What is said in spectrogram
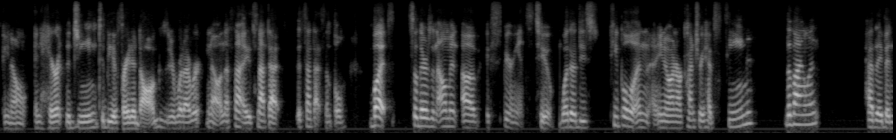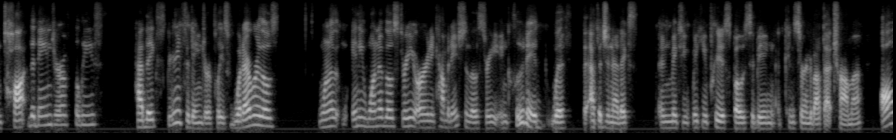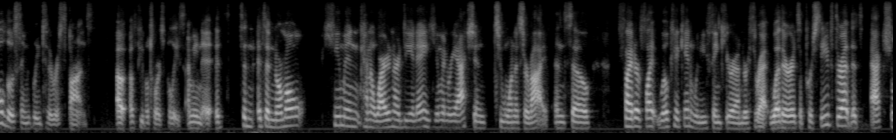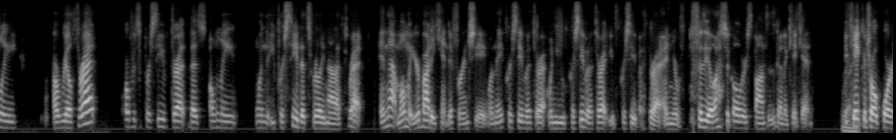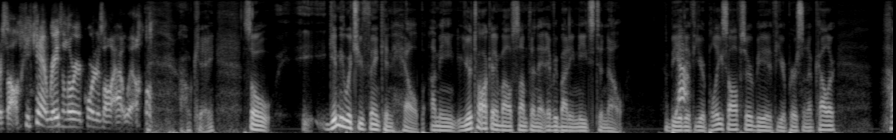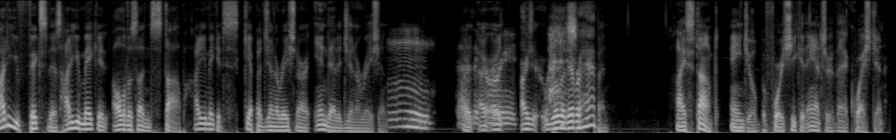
you know, inherit the gene to be afraid of dogs or whatever? No, and that's not, it's not that it's not that simple. But so there's an element of experience too. Whether these people in you know in our country have seen the violence, have they been taught the danger of police, have they experienced the danger of police? Whatever those one of any one of those three or any combination of those three included with the epigenetics and making making predisposed to being concerned about that trauma all those things lead to the response of, of people towards police i mean it, it's a, it's a normal human kind of wired in our DNA, human reaction to want to survive. And so fight or flight will kick in when you think you're under threat, whether it's a perceived threat that's actually a real threat, or if it's a perceived threat that's only one that you perceive that's really not a threat. In that moment, your body can't differentiate. When they perceive a threat, when you perceive a threat, you perceive a threat, and your physiological response is going to kick in. Right. You can't control cortisol. You can't raise and lower your cortisol at will. okay. So give me what you think can help. I mean, you're talking about something that everybody needs to know, be yeah. it if you're a police officer, be it if you're a person of color. How do you fix this? How do you make it all of a sudden stop? How do you make it skip a generation or end at a generation? Mm, that is a Are- are- are- will it ever happen? I stopped Angel before she could answer that question.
